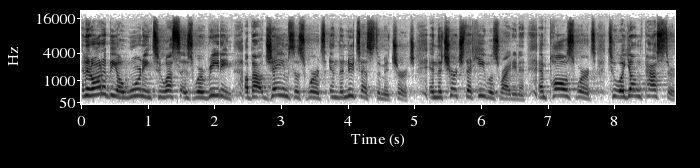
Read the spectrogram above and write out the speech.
And it ought to be a warning to us as we're reading about James's words in the New Testament church, in the church that he was writing in, and Paul's words to a young pastor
